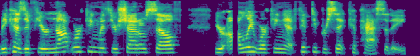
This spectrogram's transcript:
Because if you're not working with your shadow self, you're only working at 50% capacity.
